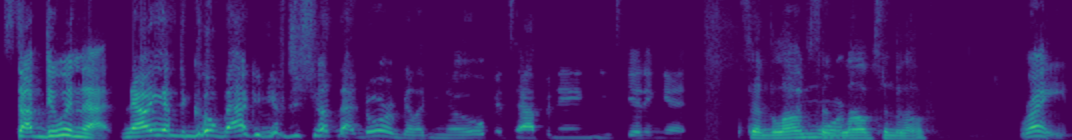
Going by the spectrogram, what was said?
Stop doing that. Now you have to go back and you have to shut that door and be like, nope, it's happening. He's getting it. Send love, send more- love, send love. Right.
